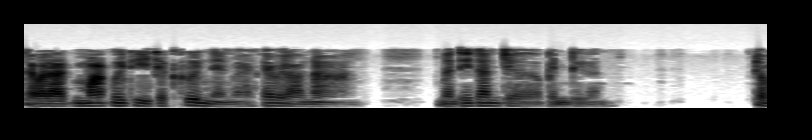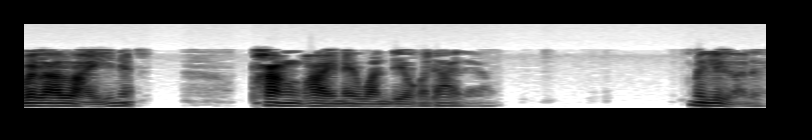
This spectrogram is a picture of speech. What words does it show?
แต่เวลามักวิธีจะขึ้นเห็นไหมใช้เวลานานเหมือนที่ท่านเจอเป็นเดือนแต่เวลาไหลเนี่ย พังภายในวันเดียวก็ได้แล้ว ไม่เหลือเลย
